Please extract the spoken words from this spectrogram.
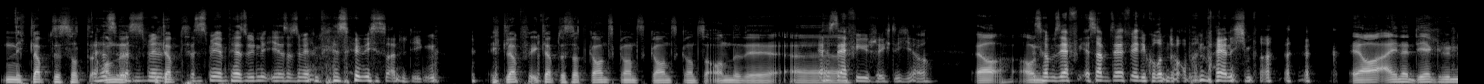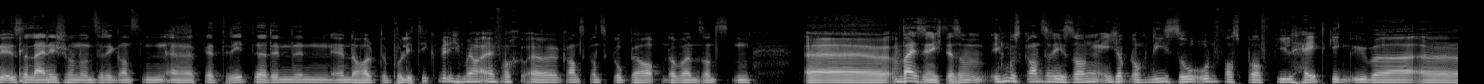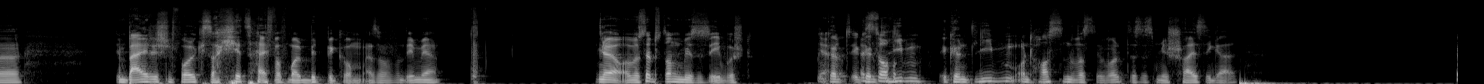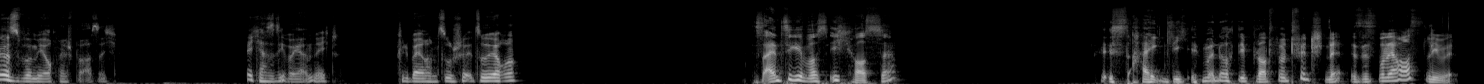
ich glaube, das hat das, andere, das, ist mir, glaub, das ist mir ein persönliches Anliegen. Ich glaube, ich glaub, das hat ganz, ganz, ganz, ganz andere. Äh, er ist sehr vielschichtig, ja. Ja, es, haben sehr, es haben sehr viele Gründe, warum man Bayern nicht mag. Ja, einer der Gründe ist alleine schon unsere ganzen äh, Vertreterinnen innerhalb der Politik, will ich mir einfach äh, ganz, ganz grob behaupten. Aber ansonsten äh, weiß ich nicht. Also ich muss ganz ehrlich sagen, ich habe noch nie so unfassbar viel Hate gegenüber äh, dem bayerischen Volk, sag ich jetzt einfach mal, mitbekommen. Also von dem her. Ja, aber selbst dann mir ist es eh wurscht. Ihr ja, könnt, ihr könnt lieben, ihr könnt lieben und hassen, was ihr wollt, das ist mir scheißegal. Das ist bei mir auch mehr spaßig. Ich hasse die Bayern nicht. Für die bayerischen Zuhörer. Das Einzige, was ich hasse, ist eigentlich immer noch die Plattform Twitch, ne? Es ist so eine Hassliebe.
